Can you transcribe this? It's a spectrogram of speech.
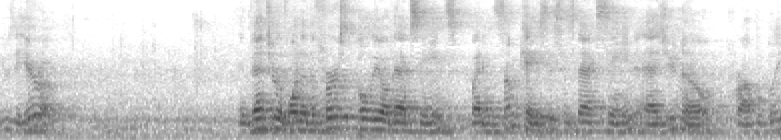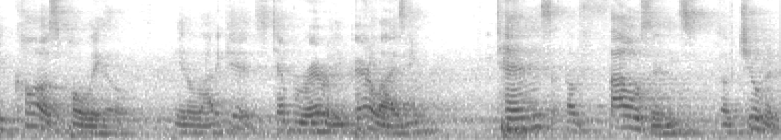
He was a hero. Inventor of one of the first polio vaccines, but in some cases his vaccine, as you know, probably caused polio in a lot of kids, temporarily paralyzing tens of thousands of children.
